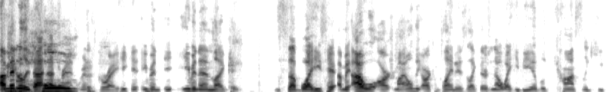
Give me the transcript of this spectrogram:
Admittedly, the that, whole- that transmitter is great. He can even even in like subway, he's hit. I mean, I will. Art, my only art complaint is like, there's no way he'd be able to constantly keep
